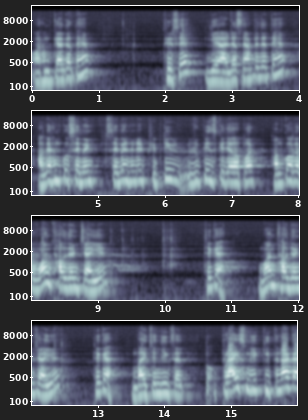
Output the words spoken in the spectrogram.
और हम क्या करते हैं? फिर से ये एड्रेस यहाँ पे देते हैं। अगर हमको seven seven hundred fifty rupees के जगह पर हमको अगर वन थाउज़ेंड चाहिए, ठीक है? वन थाउज़ेंड चाहिए, ठीक है? बाई चेंजिंग सेल तो प्राइस में कितना का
